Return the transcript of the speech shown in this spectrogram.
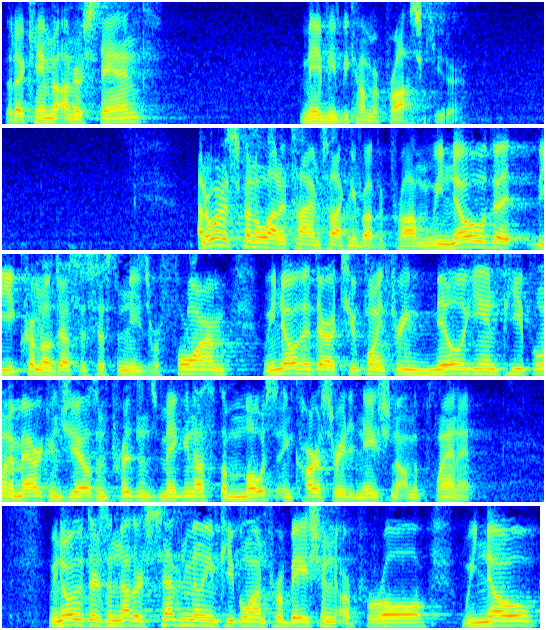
that I came to understand made me become a prosecutor. I don't want to spend a lot of time talking about the problem. We know that the criminal justice system needs reform. We know that there are 2.3 million people in American jails and prisons, making us the most incarcerated nation on the planet. We know that there's another 7 million people on probation or parole. We know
